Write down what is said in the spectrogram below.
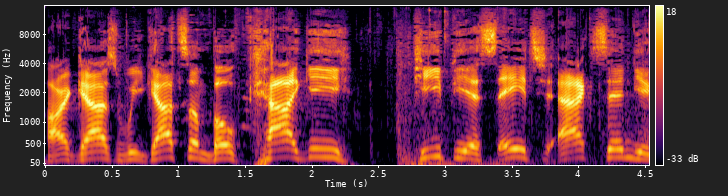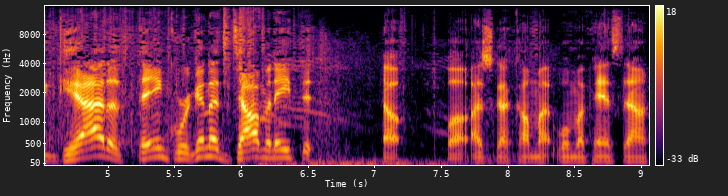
All right, guys, we got some Bokagi PPSH accent. You gotta think we're gonna dominate the. Oh, well, I just got caught my well, my pants down.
